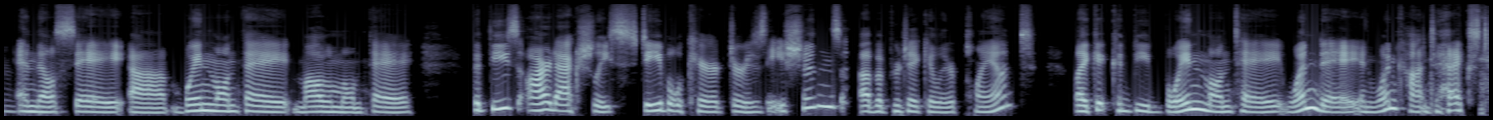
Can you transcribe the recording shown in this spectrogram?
Mm-hmm. And they'll say uh, buen monte, mal monte, but these aren't actually stable characterizations of a particular plant. Like it could be buen monte one day in one context,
